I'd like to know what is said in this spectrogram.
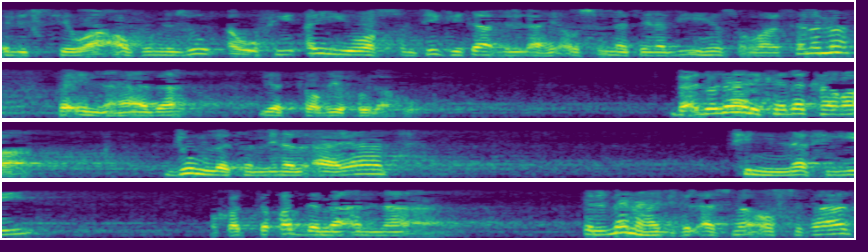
الاستواء أو في النزول أو في أي وصف في كتاب الله أو سنة نبيه صلى الله عليه وسلم فإن هذا يتضح له. بعد ذلك ذكر جملة من الآيات في النفي وقد تقدم أن المنهج في الأسماء والصفات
